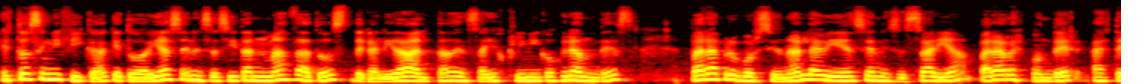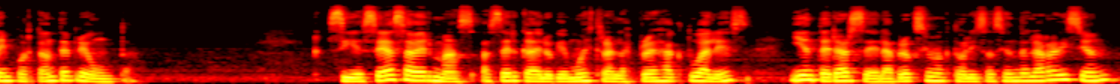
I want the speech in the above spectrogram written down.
Esto significa que todavía se necesitan más datos de calidad alta de ensayos clínicos grandes para proporcionar la evidencia necesaria para responder a esta importante pregunta. Si desea saber más acerca de lo que muestran las pruebas actuales y enterarse de la próxima actualización de la revisión,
